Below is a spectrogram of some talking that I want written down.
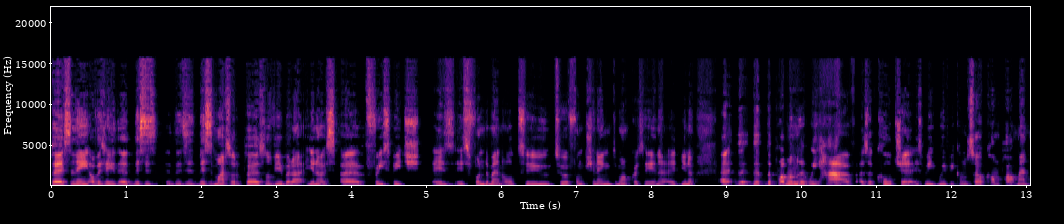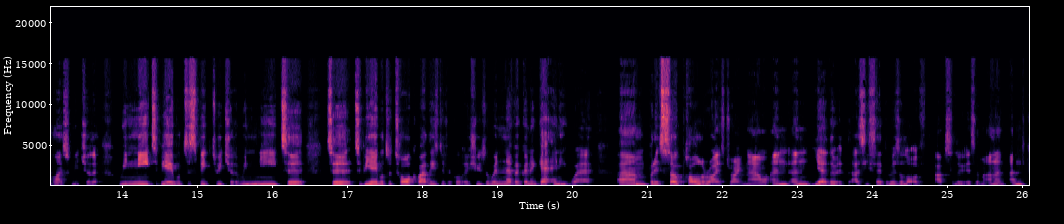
personally, obviously, uh, this is this is this is my sort of personal view, but I, you know, uh, free speech is is fundamental to to a functioning democracy, and uh, you know, uh, the, the the problem that we have as a culture is we we become so compartmentalized from each other. We need to be able to speak to each other. We need to to to be able to talk about these difficult issues, or we're never going to get anywhere. Um, but it's so polarized right now, and and yeah, there, as you said, there is a lot of absolutism, and and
